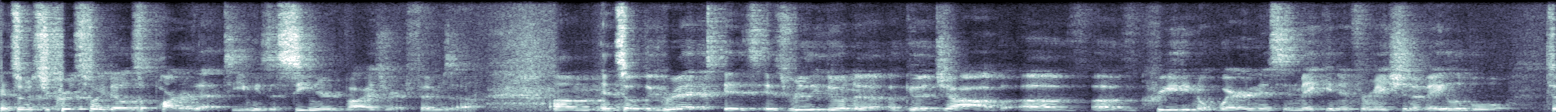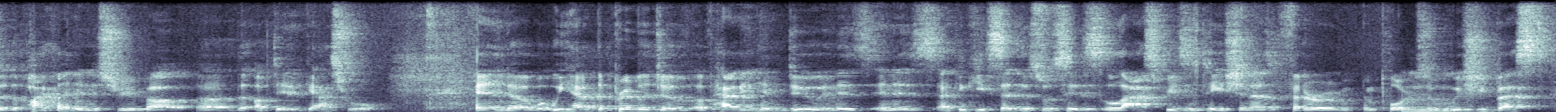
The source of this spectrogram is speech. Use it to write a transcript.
And so Mr. Chris Hoidal is a part of that team. He's a senior advisor at PHMSA. Um, and so the GRIT is, is really doing a, a good job of, of creating awareness and making information available to the pipeline industry about uh, the updated gas rule. And uh, what we had the privilege of, of having him do in his, in his, I think he said this was his last presentation as a federal employee. Mm. So we wish you best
